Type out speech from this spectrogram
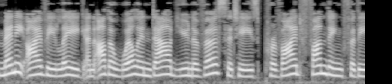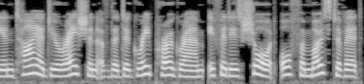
Many Ivy League and other well-endowed universities provide funding for the entire duration of the degree program if it is short or for most of it.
